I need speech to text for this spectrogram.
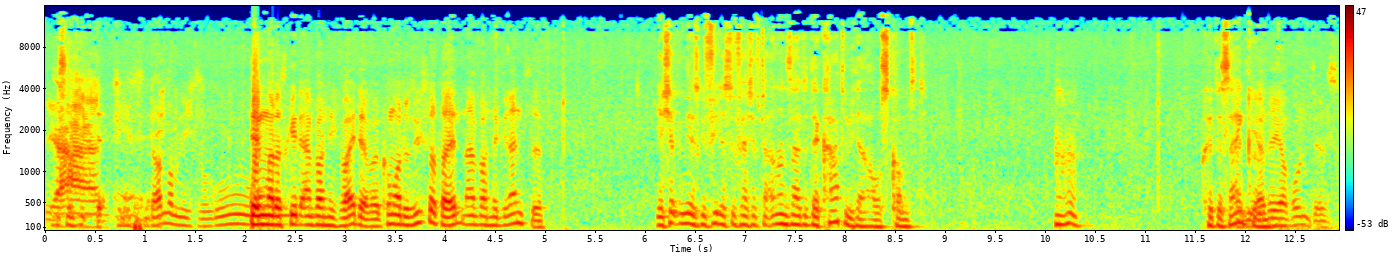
Ja, die sind dann noch nicht so Ich gut. denke mal, das geht einfach nicht weiter, weil guck mal, du siehst doch da hinten einfach eine Grenze. Ja, ich habe irgendwie das Gefühl, dass du vielleicht auf der anderen Seite der Karte wieder rauskommst. Könnte es Weil sein die Erde können. ja rund ist.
